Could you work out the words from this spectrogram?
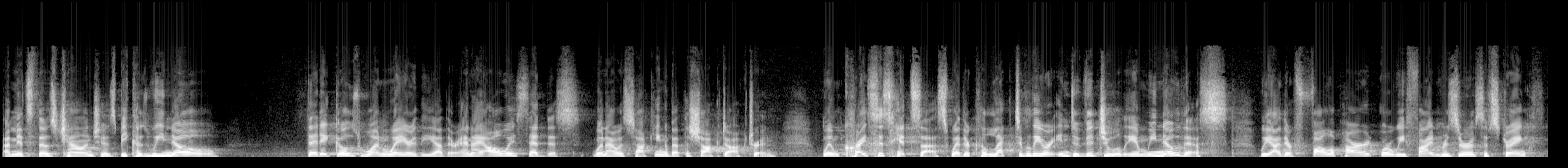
amidst those challenges because we know that it goes one way or the other. And I always said this when I was talking about the shock doctrine. When crisis hits us, whether collectively or individually, and we know this, we either fall apart or we find reserves of strength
